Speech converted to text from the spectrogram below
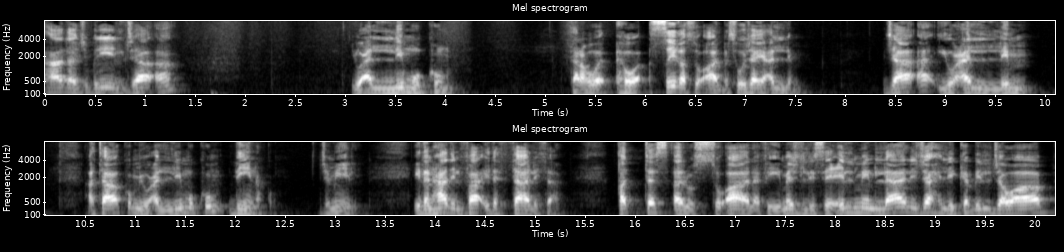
هذا جبريل جاء يعلمكم. ترى هو هو الصيغه سؤال بس هو جاي يعلم. جاء يعلم. أتاكم يعلمكم دينكم. جميل. اذا هذه الفائدة الثالثة. قد تسأل السؤال في مجلس علم لا لجهلك بالجواب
